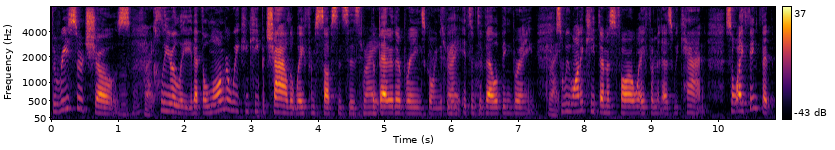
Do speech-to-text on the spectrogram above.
the research shows Mm-hmm. Right. clearly that the longer we can keep a child away from substances, the better their brain's going to be. It's a developing brain. So we want to keep them as far away from it as we can. So I think that,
